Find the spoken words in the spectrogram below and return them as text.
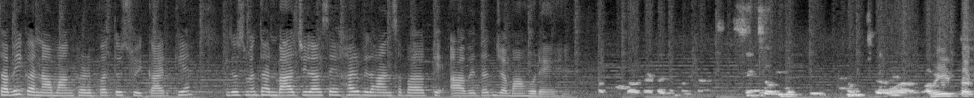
सभी का नामांकन पत्र स्वीकार किया, जिसमें धनबाद जिला से हर विधानसभा के आवेदन जमा हो रहे हैं। अभी तक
